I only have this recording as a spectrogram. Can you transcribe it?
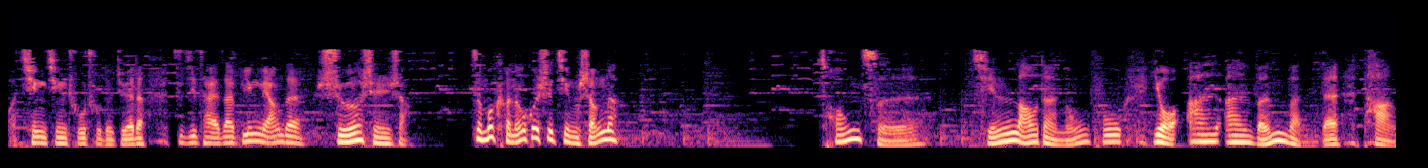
我清清楚楚的觉得自己踩在冰凉的蛇身上。”怎么可能会是井绳呢？从此，勤劳的农夫又安安稳稳的躺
